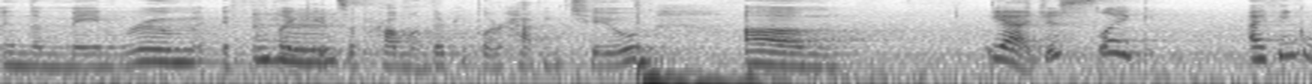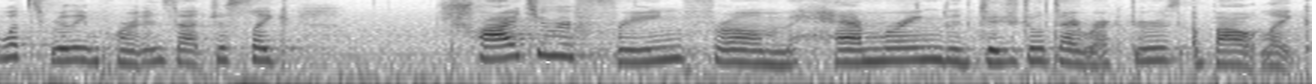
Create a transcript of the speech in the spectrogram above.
in the main room if like it's a problem other people are having too. Um yeah just like I think what's really important is that just like try to refrain from hammering the digital directors about like,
